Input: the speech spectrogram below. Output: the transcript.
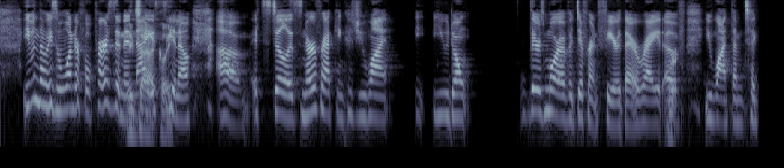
even though he's a wonderful person and Exactly. nice, you know, um, it still is nerve wracking because you want, you don't, there's more of a different fear there, right? Of you want them to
